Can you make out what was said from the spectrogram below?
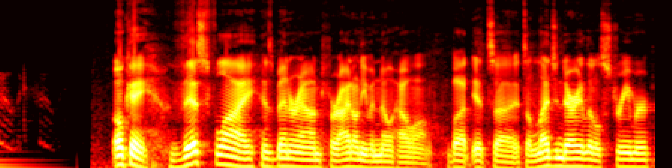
food. Okay, this fly has been around for I don't even know how long, but it's a, it's a legendary little streamer.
